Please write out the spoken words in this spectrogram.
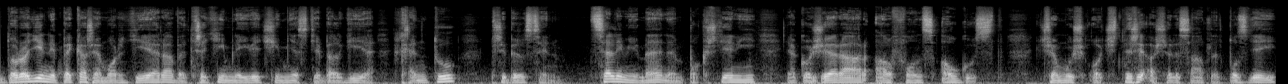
do rodiny pekaře Mortiera ve třetím největším městě Belgie, Chentu, přibyl syn. Celým jménem pokřtěný jako Gerard Alphonse August, k čemuž o 64 let později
